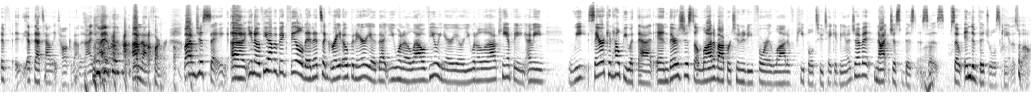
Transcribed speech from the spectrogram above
if, if that's how they talk about it, I, I don't, I'm not a farmer, but I'm just saying, uh, you know, if you have a big field and it's a great open area that you want to allow a viewing area or you want to allow camping, I mean, we Sarah can help you with that and there's just a lot of opportunity for a lot of people to take advantage of it not just businesses uh-huh. so individuals can as well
